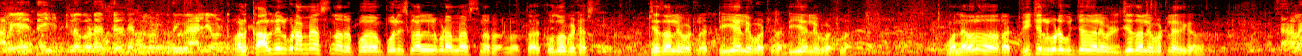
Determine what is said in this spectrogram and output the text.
అలాగైతే ఇంట్లో కూడా తల్లిదండ్రులు కొద్దిగా వాల్యూ ఉంటుంది. వాళ్ళ కాలనీలు కూడా అమ్మేస్తున్నారు. పో- పోలీస్ కాలనీలు కూడా అమ్మేస్తున్నారు వాళ్ళు. కుదో పెట్టేస్తున్నారు జీతాలు ఇవ్వట్లేదు టీఏలు ఇవ్వట్లేదు డిఏలు ఇవ్వట్లేదు మొన్న ఎవరు టీచర్లు కూడా ఉద్యోగాలు ఇవ్వట్లేదు జీతాలు ఇవ్వట్లేదు కదా. చాలా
